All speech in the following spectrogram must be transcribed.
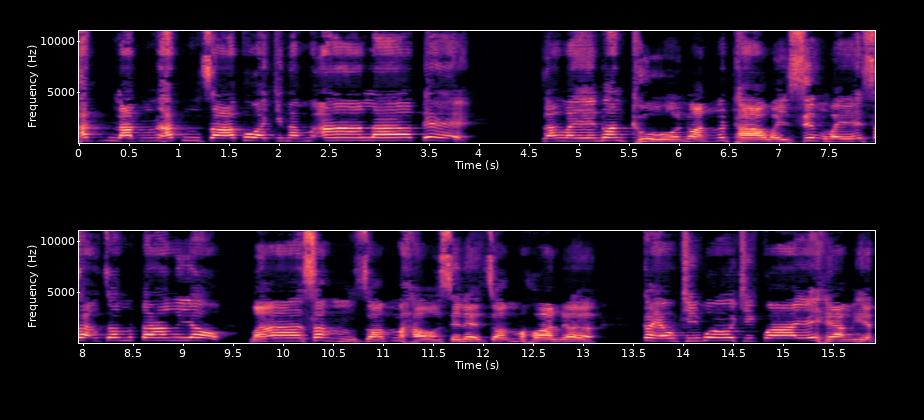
หัดหลัดหัดสาพวกินน้ำอาลาเต้สังไรนอนถูนอนทาไว้ซึ่งไว้สร้างจำตางเย้ามาซ้ำสมเฮาเสเลจอมหวานเออก็เอาขี้วัวขี้ควายแห่งเห็ด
